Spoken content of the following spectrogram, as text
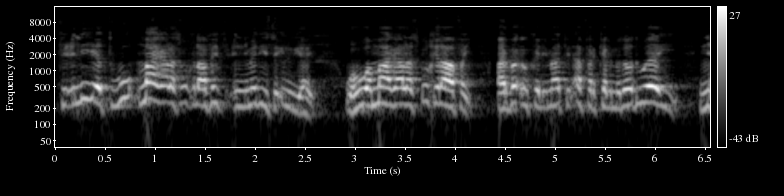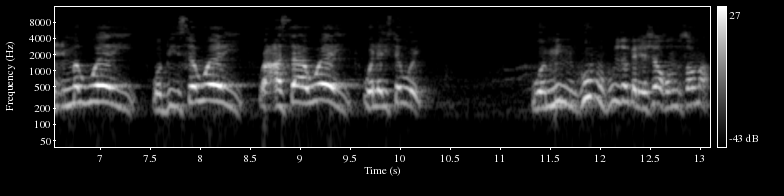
ficliyatuhu maagaa laysku khilaafay ficilnimadiisa inuu yahay wa huwa maagaa laysku khilaafay arbacu kalimaatin afar kelmadood weeyi nicmo weeyi wa bi'se weeyi wa casaa weeyi wa layse weeyi wa minhu buu kuusoo geliya sheekhu sooma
